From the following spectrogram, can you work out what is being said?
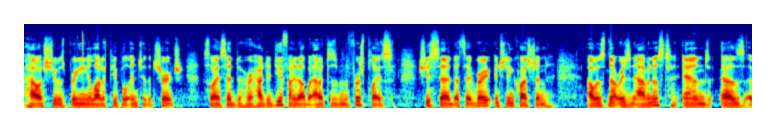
how she was bringing a lot of people into the church. So I said to her, How did you find out about Adventism in the first place? She said, That's a very interesting question. I was not raised an Adventist, and as uh,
